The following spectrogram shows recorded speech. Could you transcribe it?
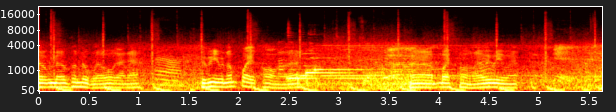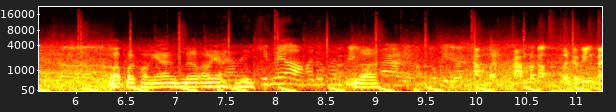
ริ่มเริ่มสนุกแล้วเหมือนกันนะค่ะพี่บีมต้องปล่อยของแล้วอ่าปล่อยของแล้วพี่บีมอะเราปล่อยของยังเริ่มเอายังยังคิดไม่ออกค่ะทุกคน เหรอทุกทีมันทำเหมือนทำแล้วก็เหมือนจะวิ่งไป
